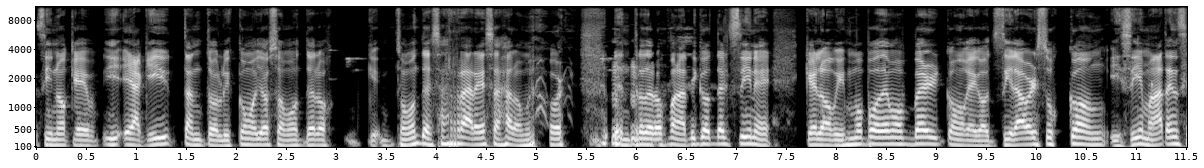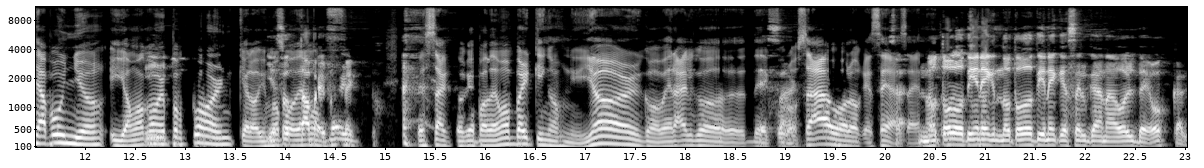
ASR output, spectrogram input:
sino que y, y aquí tanto Luis como yo somos de los somos de esas rarezas a lo mejor dentro de los fanáticos del cine que lo mismo podemos ver como que Godzilla vs Kong y sí mátense a puño y vamos a comer Y- popcorn que lo y mismo eso está podemos ver perfecto. Exacto que podemos ver King of New York o ver algo de Exacto. Kurosawa o lo que sea, O sea, ¿sabes? no, todo tiene, no todo tiene que ser ganador de Oscar.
